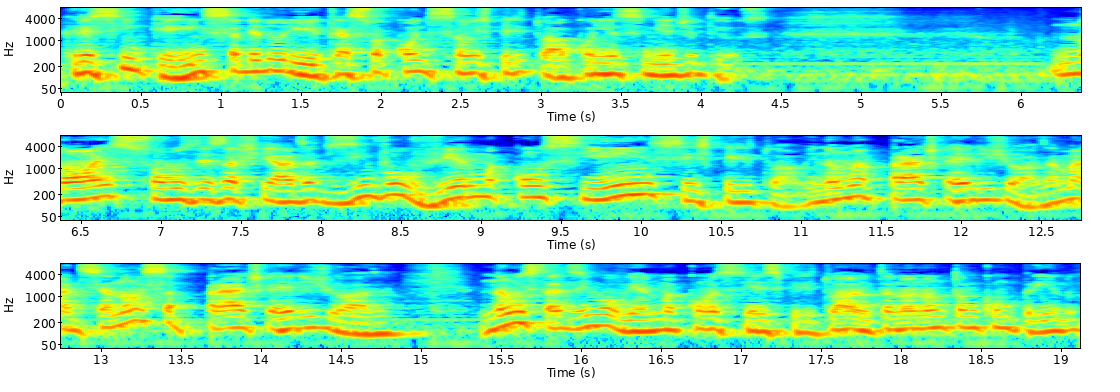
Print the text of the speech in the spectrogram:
Crescia em quê? Em sabedoria, que é a sua condição espiritual, conhecimento de Deus. Nós somos desafiados a desenvolver uma consciência espiritual e não uma prática religiosa. Amado, se a nossa prática religiosa não está desenvolvendo uma consciência espiritual, então nós não estamos cumprindo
